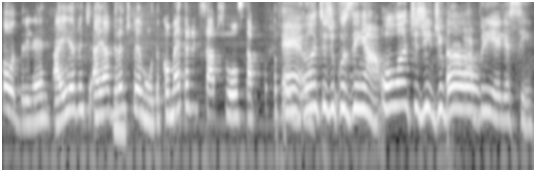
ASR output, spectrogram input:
podre, né? Aí a gente, aí a grande pergunta, como é que a gente sabe se o ovo está podre? É, antes de cozinhar ou antes de, de ah, abrir ele assim,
